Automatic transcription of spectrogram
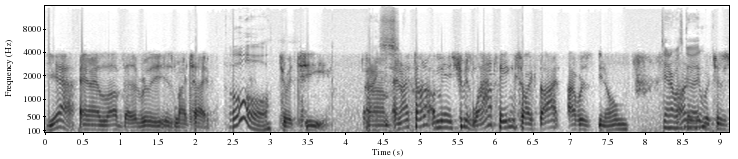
Yeah, and I love that. It really is my type Cool. to a T. Um, Nice. and I thought, I mean, she was laughing, so I thought I was, you know, Dinner was funny, good. which is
